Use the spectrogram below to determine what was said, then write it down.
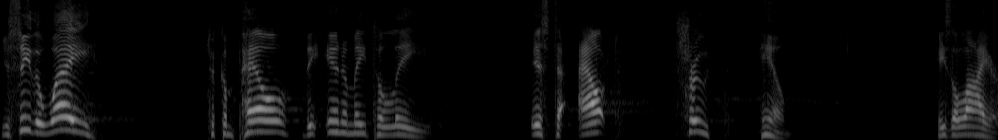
You see, the way to compel the enemy to leave is to out truth him. He's a liar.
